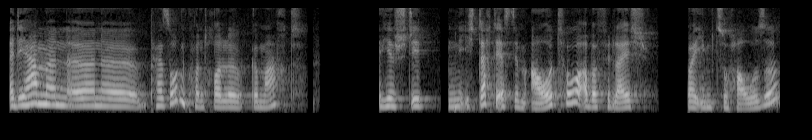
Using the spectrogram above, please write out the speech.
ge- Die haben ein, äh, eine Personenkontrolle gemacht. Hier steht, ich dachte erst im Auto, aber vielleicht bei ihm zu Hause.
